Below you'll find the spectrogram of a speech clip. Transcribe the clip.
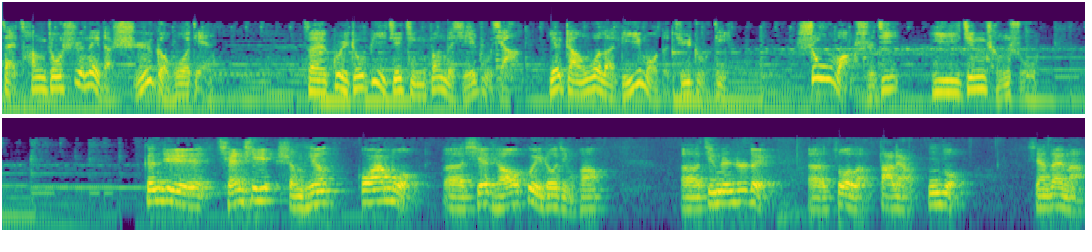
在沧州市内的十个窝点，在贵州毕节警方的协助下，也掌握了李某的居住地。收网时机已经成熟。根据前期省厅公安部呃协调贵州警方呃经侦支队呃做了大量工作，现在呢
